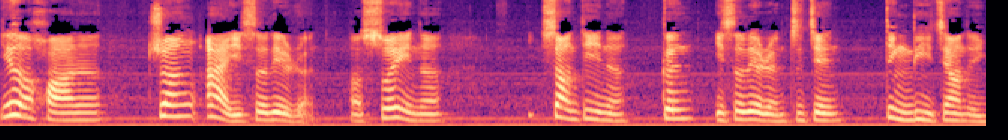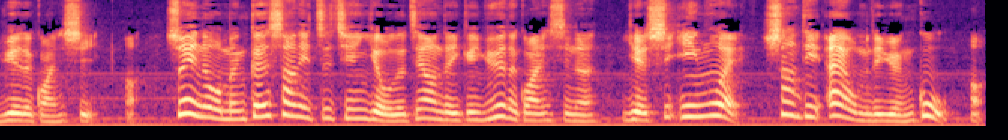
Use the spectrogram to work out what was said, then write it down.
耶和华呢专爱以色列人啊，所以呢，上帝呢跟以色列人之间订立这样的约的关系啊。所以呢，我们跟上帝之间有了这样的一个约的关系呢，也是因为上帝爱我们的缘故啊。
